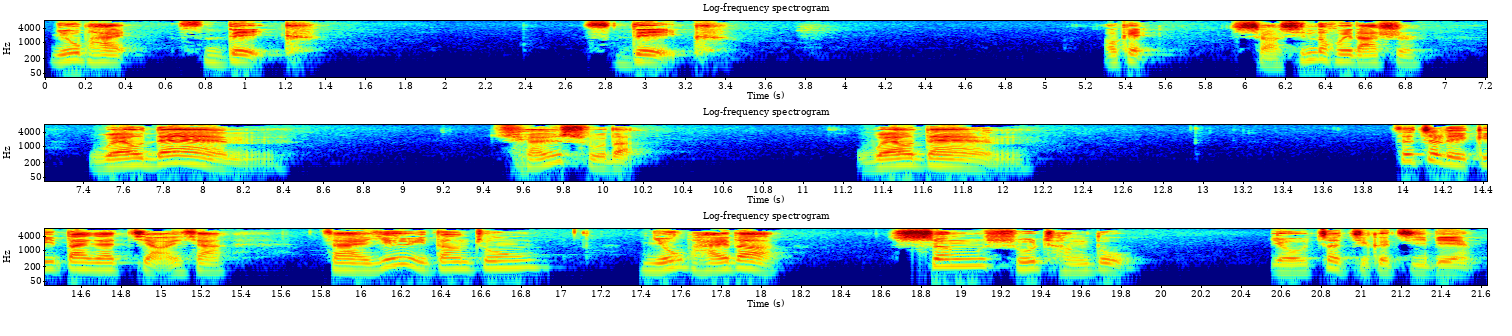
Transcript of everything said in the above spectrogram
牛排 steak，steak。OK，小新的回答是：Well done，全熟的。Well done。在这里给大家讲一下，在英语当中， 牛排的生熟程度有这几个级别。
